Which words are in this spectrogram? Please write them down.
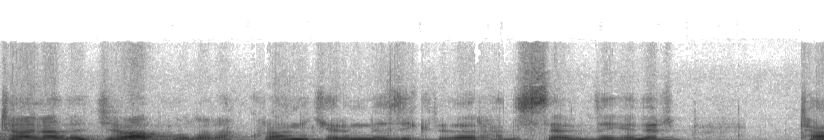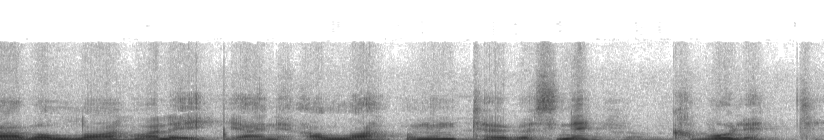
Teala da cevap olarak Kur'an-ı Kerim'de zikreder, hadislerde de gelir. Taballahu aleyh. Yani Allah onun tevbesini kabul etti.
